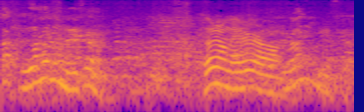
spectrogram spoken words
他搁上就没事儿，搁上没事啊？搁上就没事儿。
